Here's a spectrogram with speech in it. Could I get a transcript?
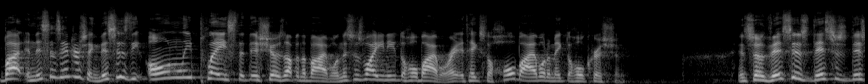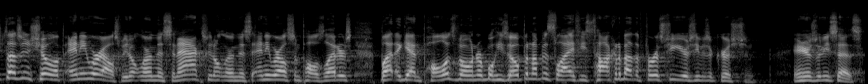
But, and this is interesting, this is the only place that this shows up in the Bible, and this is why you need the whole Bible, right? It takes the whole Bible to make the whole Christian. And so this is this is this doesn't show up anywhere else. We don't learn this in Acts. We don't learn this anywhere else in Paul's letters. But again, Paul is vulnerable. He's opened up his life. He's talking about the first few years he was a Christian. And here's what he says:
